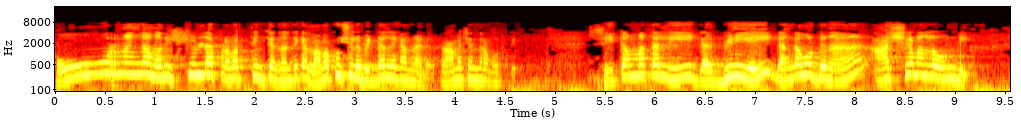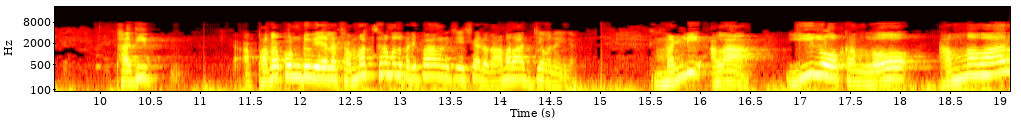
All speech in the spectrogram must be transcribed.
పూర్ణంగా మనుష్యుల్లా ప్రవర్తించింది అందుకే లవకుశులు బిడ్డల్ని కన్నాడు రామచంద్రమూర్తి. సీతమ్మ తల్లి గర్భిణి అయి గంగ ఒడ్డున ఆశ్రమంలో ఉంది. పది పదకొండు వేల సంవత్సరములు పరిపాలన చేశాడు రామరాజ్యమనైన. మళ్ళీ అలా ఈ లోకంలో అమ్మవారు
